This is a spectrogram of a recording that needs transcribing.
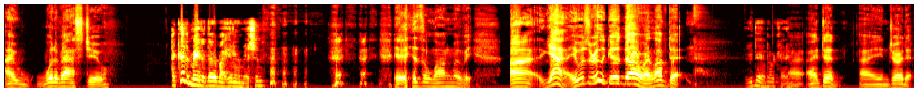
I would have asked you. I could have made it there by intermission. It is a long movie. Uh, yeah, it was really good though. I loved it. You did. Okay. I, I did. I enjoyed it.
